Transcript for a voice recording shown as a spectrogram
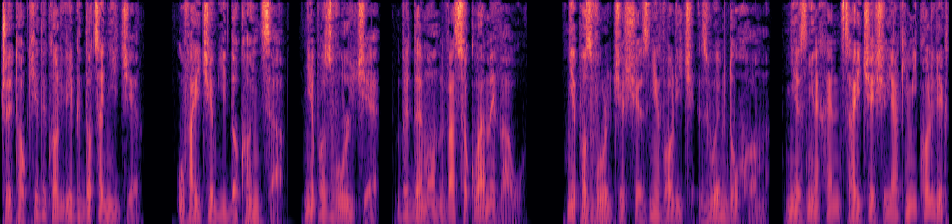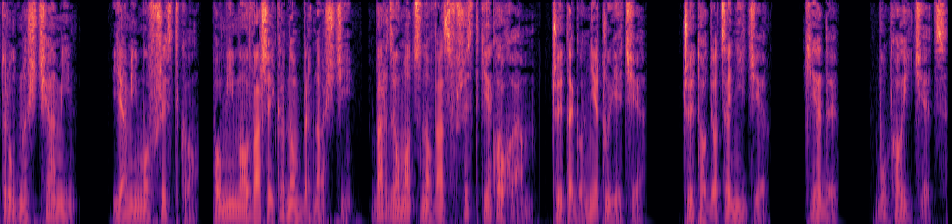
czy to kiedykolwiek docenicie. Ufajcie mi do końca, nie pozwólcie, by demon was okłamywał. Nie pozwólcie się zniewolić złym duchom, nie zniechęcajcie się jakimikolwiek trudnościami. Ja mimo wszystko, pomimo waszej krnąbrności, bardzo mocno was wszystkie kocham, czy tego nie czujecie? Czy to docenicie? Kiedy? Bóg Ojciec,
